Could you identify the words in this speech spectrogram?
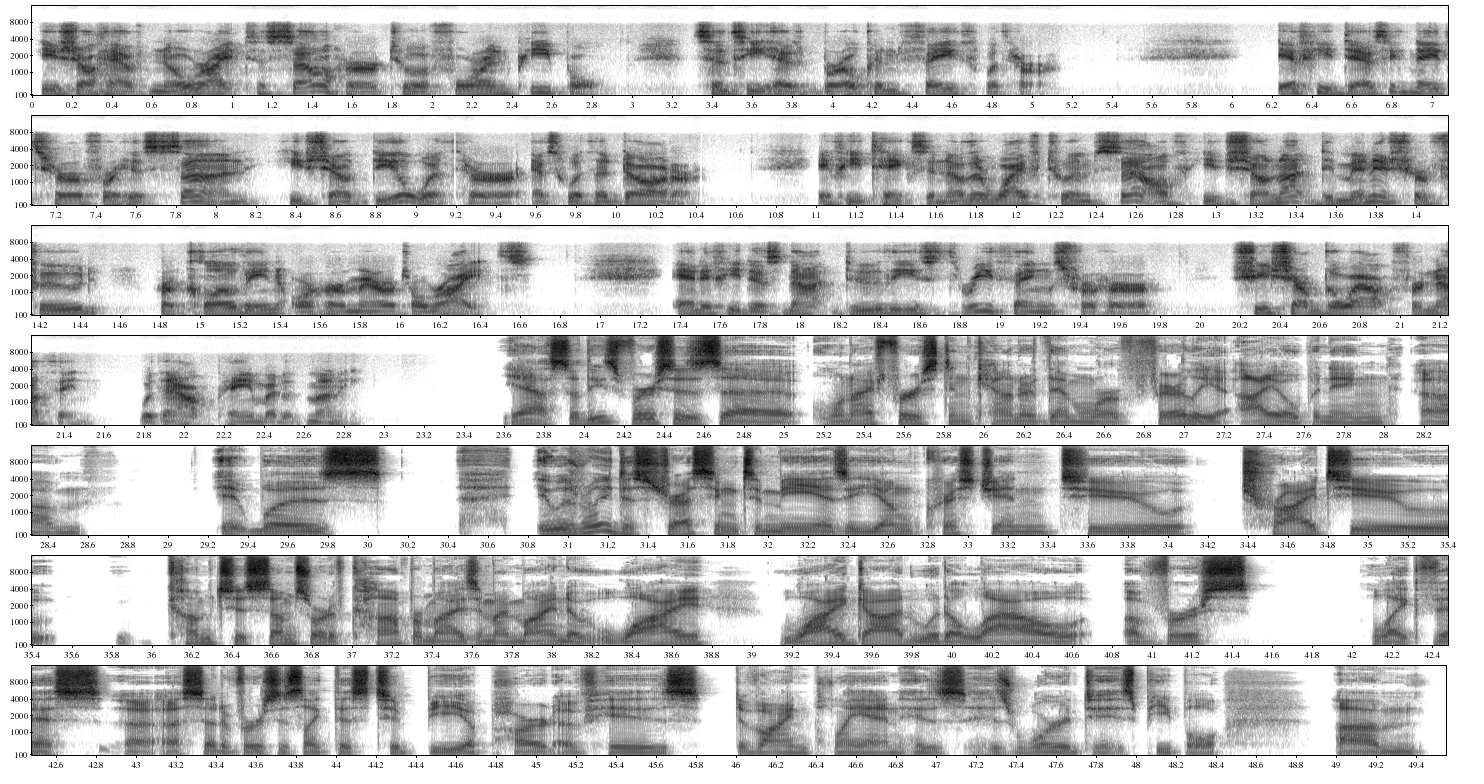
He shall have no right to sell her to a foreign people, since he has broken faith with her. If he designates her for his son, he shall deal with her as with a daughter. If he takes another wife to himself, he shall not diminish her food, her clothing, or her marital rights. And if he does not do these three things for her, she shall go out for nothing, without payment of money. Yeah, so these verses, uh, when I first encountered them, were fairly eye-opening. Um, it was, it was really distressing to me as a young Christian to try to come to some sort of compromise in my mind of why why God would allow a verse like this, uh, a set of verses like this, to be a part of His divine plan, His His word to His people. Um,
